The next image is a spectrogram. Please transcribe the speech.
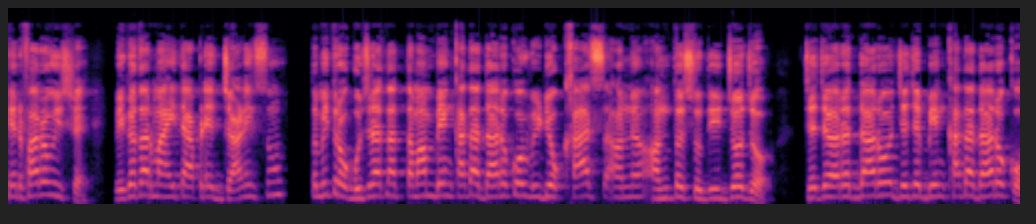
ફેરફારો વિશે વિગતવાર માહિતી આપણે જાણીશું. તો મિત્રો, ગુજરાતના તમામ બેંક ખાતા ધારકો વીડિયો ખાસ અને અંત સુધી જોજો. જે જે અરજદારો, જે જે બેંક ખાતા ધારકો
